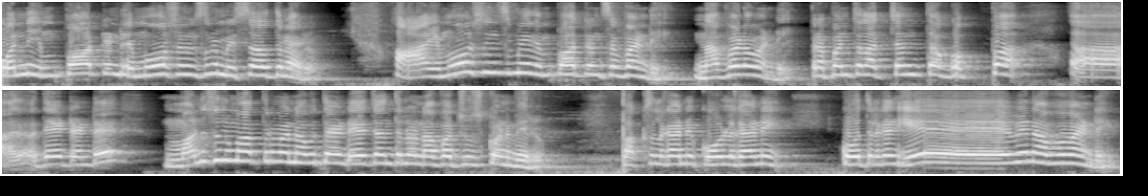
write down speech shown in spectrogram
కొన్ని ఇంపార్టెంట్ ఎమోషన్స్ని మిస్ అవుతున్నారు. ఆ ఎమోషన్స్ మీద ఇంపార్టెన్స్ ఇవ్వండి నవ్వడం అండి. ప్రపంచంలో అత్యంత గొప్ప అదేంటంటే మనుషులు మాత్రమే నవ్వుతాయండి. ఏ జంతువులో నవ్వ చూసుకోండి మీరు. పక్షులు కానీ కోళ్ళు కానీ కోతులు కానీ ఏవి నవ్వవండి.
